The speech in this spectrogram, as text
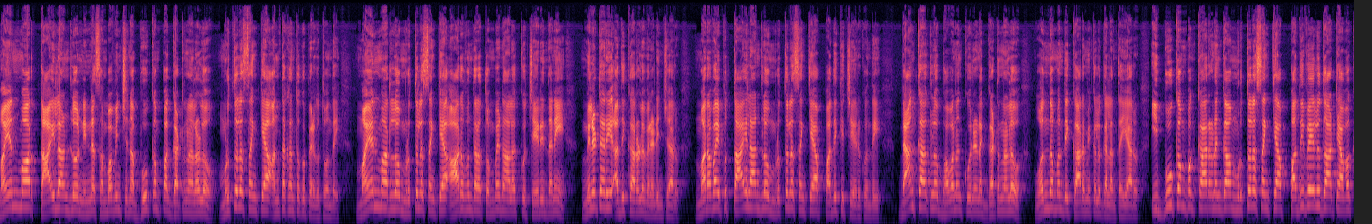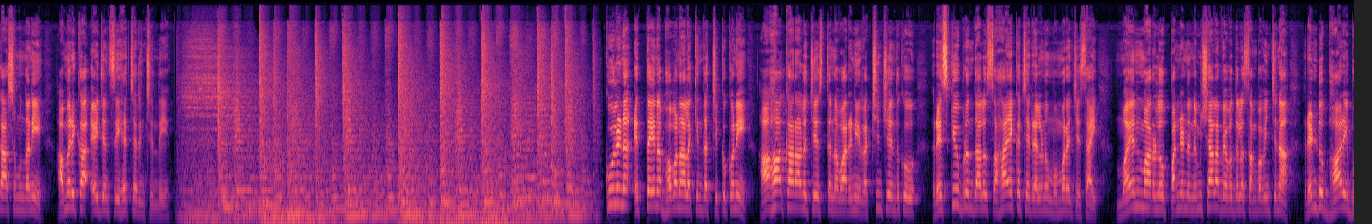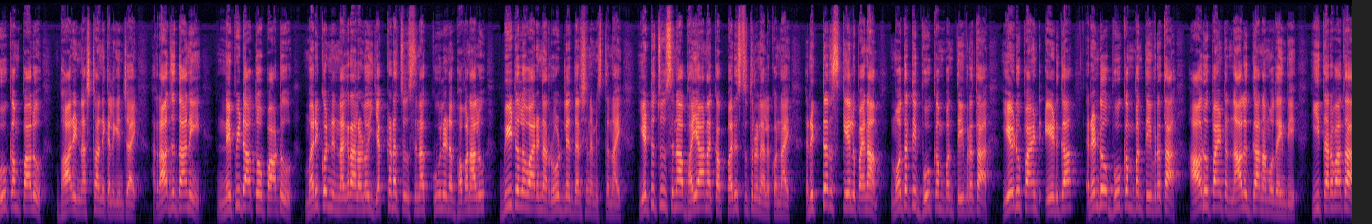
Myanmar థాయిలాండ్లో నిన్న సంభవించిన భూకంప ఘటనలలో మృతుల సంఖ్య అంతకంతకు పెరుగుతోంది. మయన్మార్లో మృతుల సంఖ్య ఆరు వందల తొంభై నాలుగుకు చేరిందని మిలిటరీ అధికారులు వెల్లడించారు. మరోవైపు థాయిలాండ్లో మృతుల సంఖ్య పదికి చేరుకుంది. బ్యాంకాక్లో భవనం కూలిన ఘటనలో వంద మంది కార్మికులు గలంతయ్యారు. ఈ భూకంపం కారణంగా మృతుల సంఖ్య పదివేలు దాటే అవకాశం ఉందని అమెరికా ఏజెన్సీ హెచ్చరించింది. కూలిన ఎత్తైన భవనాల కింద చిక్కుకొని ఆహాకారాలు చేస్తున్న వారిని రక్షించేందుకు రెస్క్యూ బృందాలు సహాయక చర్యలను ముమ్మరం చేశాయి. మయన్మార్లో పన్నెండు నిమిషాల వ్యవధిలో సంభవించిన రెండు భారీ భూకంపాలు భారీ నష్టాన్ని కలిగించాయి. రాజధాని నెపిడాతో పాటు మరికొన్ని నగరాలలో ఎక్కడ చూసినా కూలిన భవనాలు బీటలు వారిన రోడ్లే దర్శనమిస్తున్నాయి. ఎటు చూసినా భయానక పరిస్థితులు నెలకొన్నాయి. రిక్టర్ స్కేలు పైన మొదటి భూకంపం తీవ్రత ఏడు పాయింట్ ఏడుగా రెండో భూకంపం తీవ్రత ఆరు పాయింట్ నాలుగుగా నమోదైంది. ఈ తర్వాత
